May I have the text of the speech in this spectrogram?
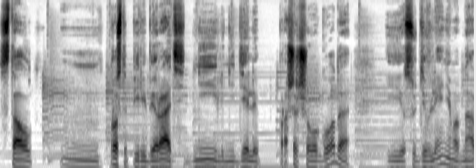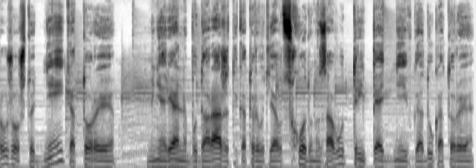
стал м- просто перебирать дни или недели прошедшего года и с удивлением обнаружил, что дней, которые меня реально будоражат и которые вот я вот сходу назову 3-5 дней в году, которые,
